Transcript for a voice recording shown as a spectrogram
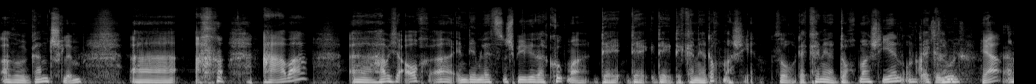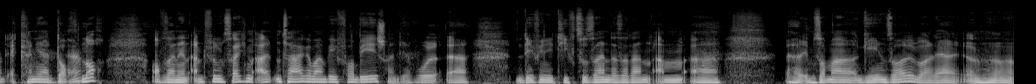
also ganz schlimm. Äh, aber äh, habe ich auch äh, in dem letzten Spiel gedacht, guck mal, der, der, der, der kann ja doch marschieren. So, der kann ja doch marschieren und er kann, Absolut. ja, und er kann ja doch noch auf seine in Anführungszeichen alten Tage beim BVB scheint ja wohl äh, definitiv zu sein, dass er dann am äh, äh, im Sommer gehen soll, weil er äh,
